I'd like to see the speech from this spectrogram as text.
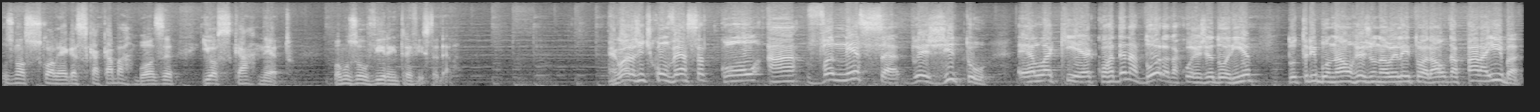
os nossos colegas Cacá Barbosa e Oscar Neto. Vamos ouvir a entrevista dela. Agora a gente conversa com a Vanessa do Egito, ela que é coordenadora da corregedoria do Tribunal Regional Eleitoral da Paraíba.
